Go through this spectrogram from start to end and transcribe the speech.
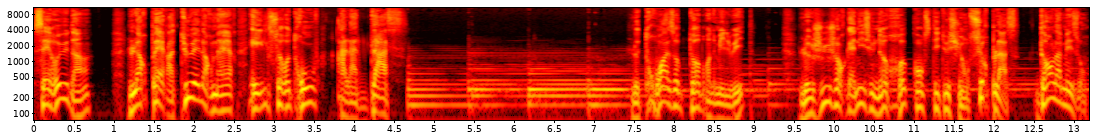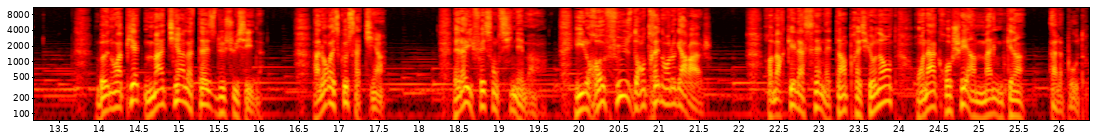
C'est rude, hein Leur père a tué leur mère et ils se retrouvent à la DAS. Le 3 octobre 2008, le juge organise une reconstitution sur place, dans la maison. Benoît Piette maintient la thèse du suicide. Alors est-ce que ça tient? Et là, il fait son cinéma. Il refuse d'entrer dans le garage. Remarquez, la scène est impressionnante. On a accroché un mannequin à la poutre.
